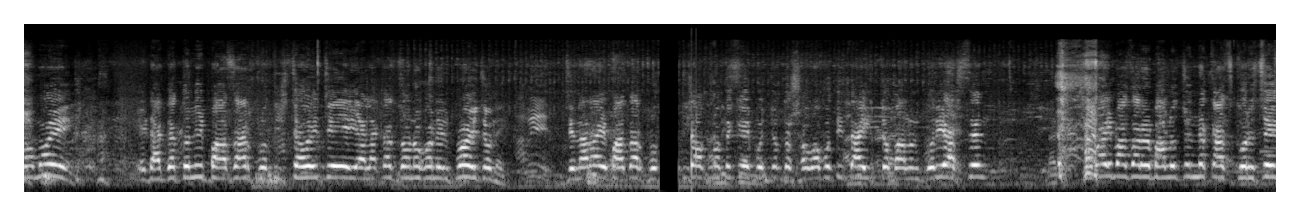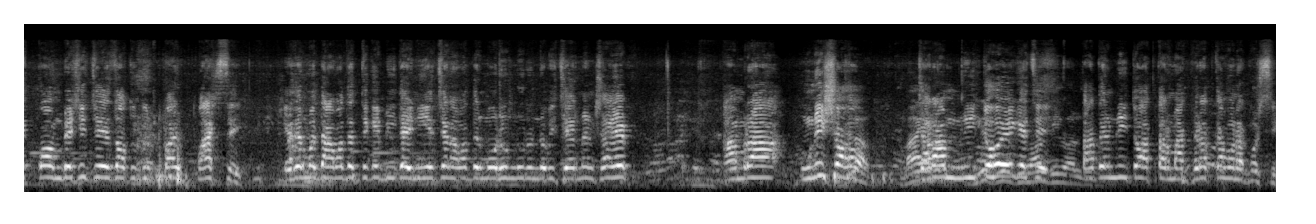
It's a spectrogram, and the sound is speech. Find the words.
সময়ে এই ডাকাতলি বাজার প্রতিষ্ঠা হয়েছে এই এলাকার জনগণের প্রয়োজনে। যেনারা এই বাজার লগ্ন থেকে পর্যন্ত সভাপতি দায়িত্ব পালন করে আসছেন। সবাই বাজারের ভালোর জন্য কাজ করেছে, কম বেশি যে যতদূর পারছে। এদের মধ্যে আমাদের থেকে বিদায় নিয়েছেন আমাদের মরহুম নুরুন নবী চেয়ারম্যান সাহেব। আমরা উনি সহ যারা মৃত হয়ে গেছে, তাদের মৃত আত্মার মাগফিরাত কামনা করছি।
